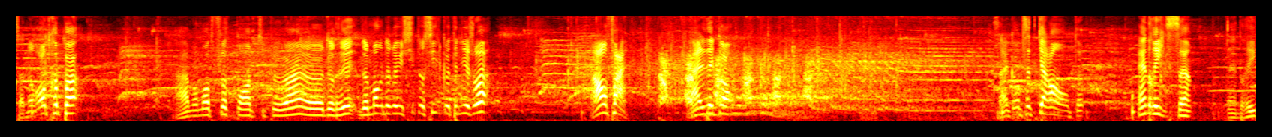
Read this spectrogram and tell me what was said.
Ça ne rentre pas. Un moment de flottement un petit peu, hein, euh, de, manque de réussite aussi du côté liégeois. Ah, enfin Allez, des 57-40. Hendrix. Hendrix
